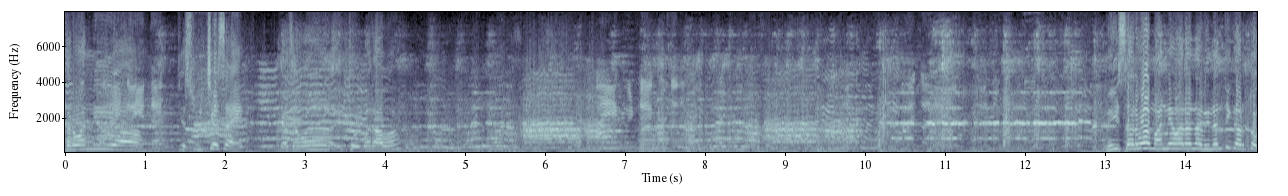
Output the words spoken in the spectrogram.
सर्वांनी जे स्विचेस आहेत त्याजवळ इथे उभं राहावं. मी सर्व मान्यवरांना विनंती करतो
